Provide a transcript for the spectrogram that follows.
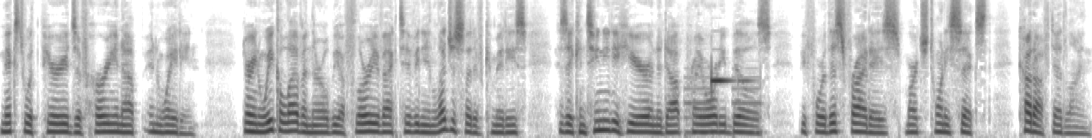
mixed with periods of hurrying up and waiting. During week 11, there will be a flurry of activity in legislative committees as they continue to hear and adopt priority bills before this Friday's, March 26th, cutoff deadline.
